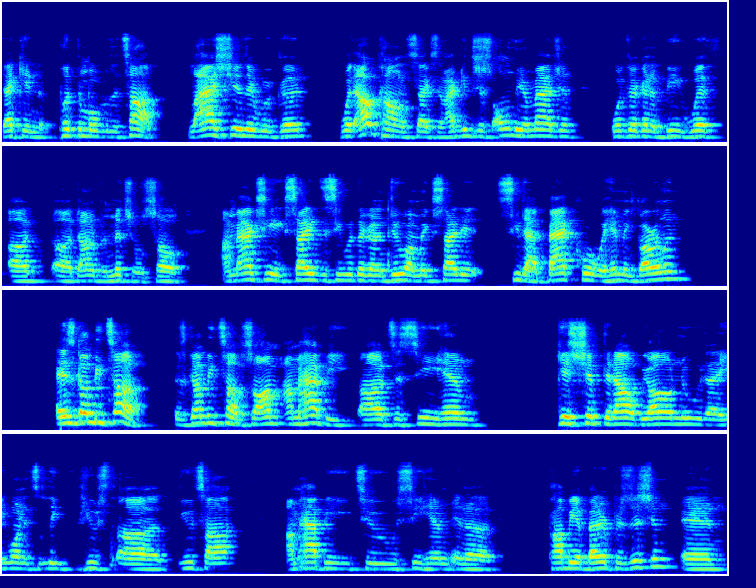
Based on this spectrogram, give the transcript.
that can put them over the top. Last year they were good without Collin Sexton. I could just only imagine what they're going to be with uh, uh, Donovan Mitchell. So I'm actually excited to see what they're going to do. I'm excited to see that backcourt with him and Garland. It's going to be tough. It's going to be tough. So I'm I'm happy uh, to see him get shipped it out. We all knew that he wanted to leave Houston, uh, Utah. I'm happy to see him in a probably a better position, and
